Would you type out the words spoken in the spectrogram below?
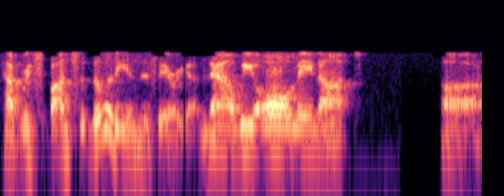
have responsibility in this area. Now, we all may not uh,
